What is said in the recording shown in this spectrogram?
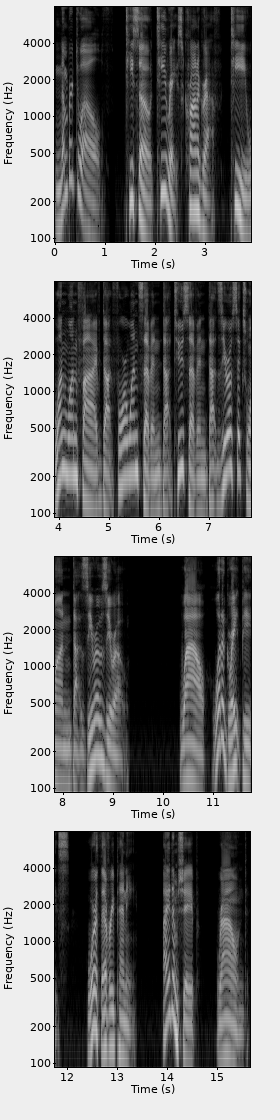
Number 12. Tissot T-Race chronograph T115.417.27.06.1.00. Wow, what a great piece. Worth every penny. Item shape round.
